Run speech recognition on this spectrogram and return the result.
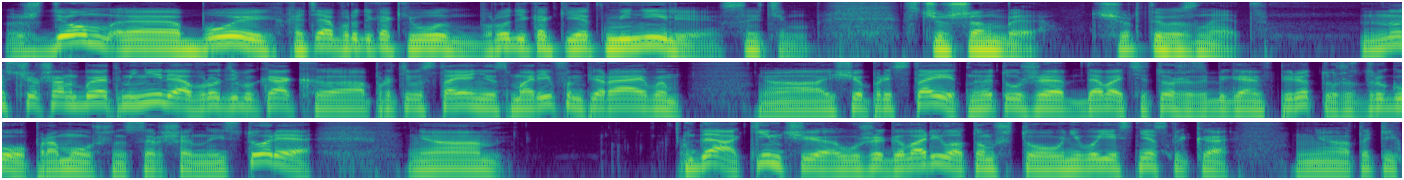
ждем э, бой, хотя вроде как его, вроде как и отменили с этим, с Чуршанбе. Черт его знает. Ну, с Чуршанбе отменили, а вроде бы как э, противостояние с Марифом Пираевым э, еще предстоит. Но это уже, давайте тоже забегаем вперед, уже с другого промоушена совершенно история. Э, да, Кимчи уже говорил о том, что у него есть несколько э, таких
